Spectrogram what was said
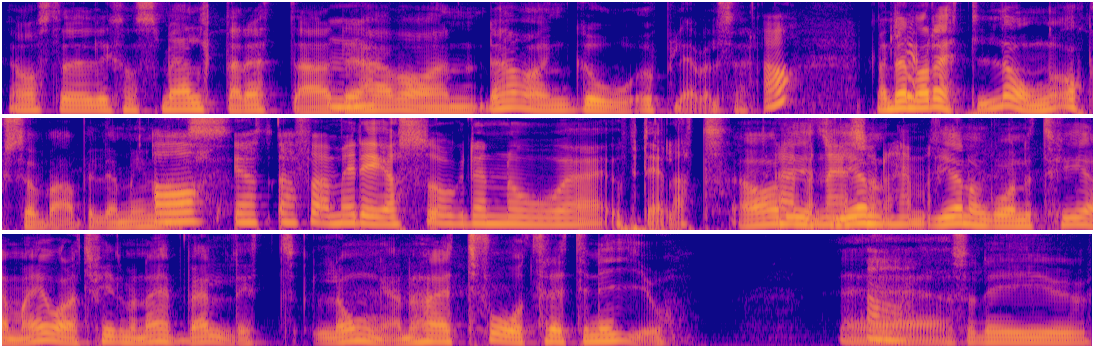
Jag måste liksom smälta detta. Mm. Det, här var en, det här var en god upplevelse. Ja, Men den var rätt lång också va, vill jag Ja, minnas. jag har för mig det. Jag såg den nog eh, uppdelat. Ja, det är ett gen, genomgående tema i år att filmerna är väldigt långa. Den här är 2.39. Eh, Ja. Så det är ju,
